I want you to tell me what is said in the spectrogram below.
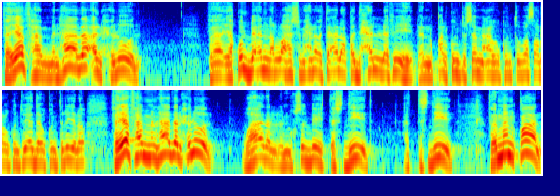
فيفهم من هذا الحلول. فيقول بأن الله سبحانه وتعالى قد حل فيه لأنه قال كنت سمعه وكنت بصره وكنت يده وكنت رجله. فيفهم من هذا الحلول. وهذا المقصود به التسديد التسديد. فمن قال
